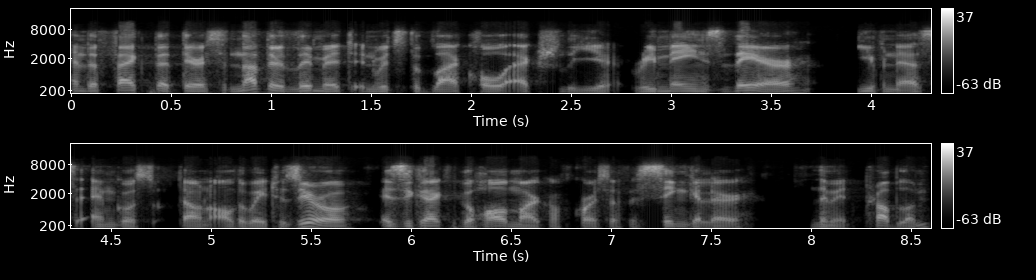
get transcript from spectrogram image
And the fact that there's another limit in which the black hole actually remains there, even as m goes down all the way to zero, is exactly the hallmark, of course, of a singular limit problem.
